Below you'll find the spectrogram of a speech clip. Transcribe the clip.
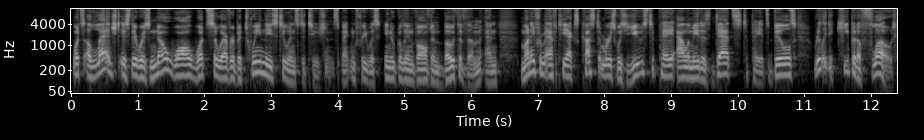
What's alleged is there was no wall whatsoever between these two institutions. Bankman Fried was integrally involved in both of them, and money from FTX customers was used to pay Alameda's debts, to pay its bills, really to keep it afloat.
